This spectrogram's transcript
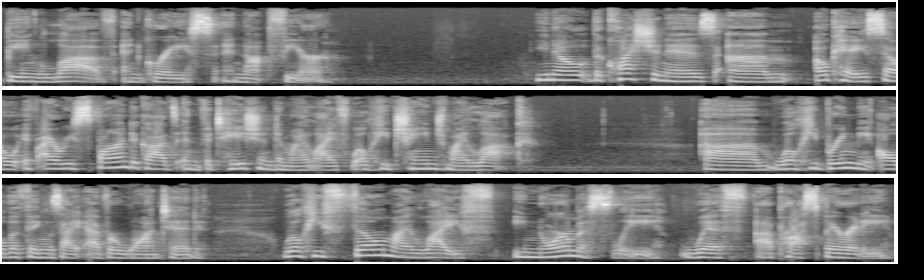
being love and grace and not fear. You know, the question is um, okay, so if I respond to God's invitation to my life, will He change my luck? Um, will He bring me all the things I ever wanted? Will He fill my life enormously with uh, prosperity?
